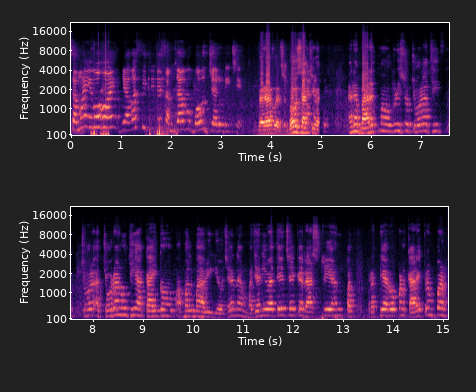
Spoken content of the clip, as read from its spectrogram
સમય એવો હોય વ્યવસ્થિત રીતે સમજાવવું બહુ જ જરૂરી છે. બરાબર છે. બહુ સાચી વાત. અને ભારતમાં ઓગણીસો ચોરાથી ચોરાણું થી આ કાયદો અમલમાં આવી ગયો છે અને મજાની વાત એ છે કે રાષ્ટ્રીય અંગ પ્રત્યારોપણ કાર્યક્રમ પણ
